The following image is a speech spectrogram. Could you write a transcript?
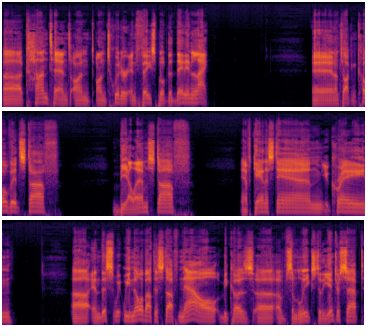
uh, content on on Twitter and Facebook that they didn't like, and I'm talking COVID stuff, BLM stuff, Afghanistan, Ukraine. Uh, and this, we, we know about this stuff now because uh, of some leaks to The Intercept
